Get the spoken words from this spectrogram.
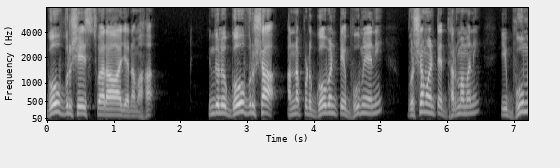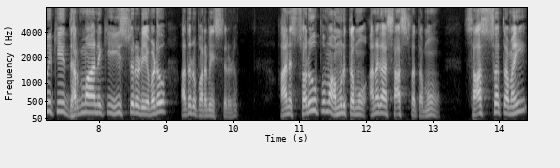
గోవృషేశ్వరాయ నమ. ఇందులో గోవృష అన్నప్పుడు గోవంటే భూమి అని వృషం అంటే ధర్మమని ఈ భూమికి ధర్మానికి ఈశ్వరుడు ఎవడో అతడు పరమేశ్వరుడు. ఆయన స్వరూపము అమృతము అనగా శాశ్వతము. శాశ్వతమై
